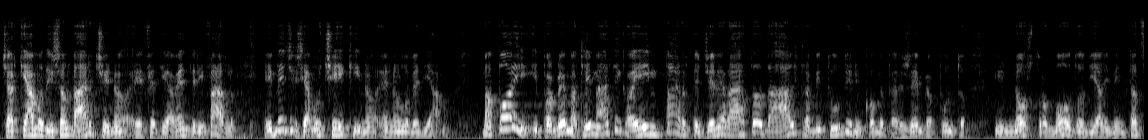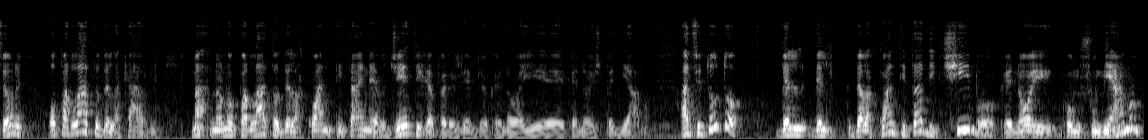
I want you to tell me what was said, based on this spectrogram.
cerchiamo di salvarci no? e effettivamente di farlo. E invece siamo ciechi no? e non lo vediamo. Ma poi il problema climatico è in parte generato da altre abitudini, come per esempio appunto il nostro modo di alimentazione. Ho parlato della carne, ma non ho parlato della quantità energetica, per esempio, che noi, eh, che noi spendiamo. Anzitutto del, del, della quantità di cibo che noi consumiamo.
